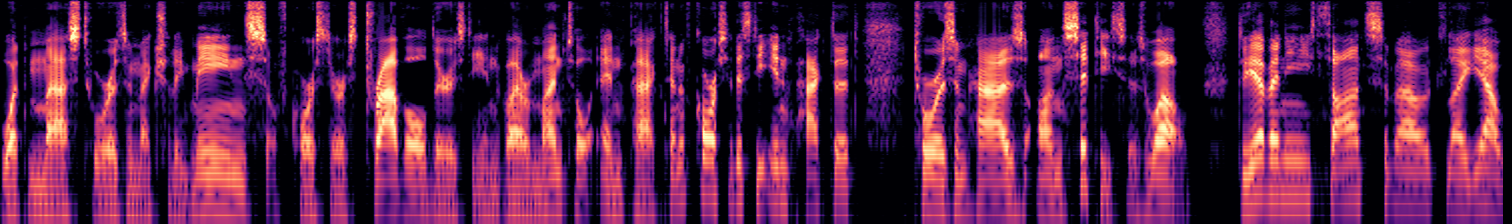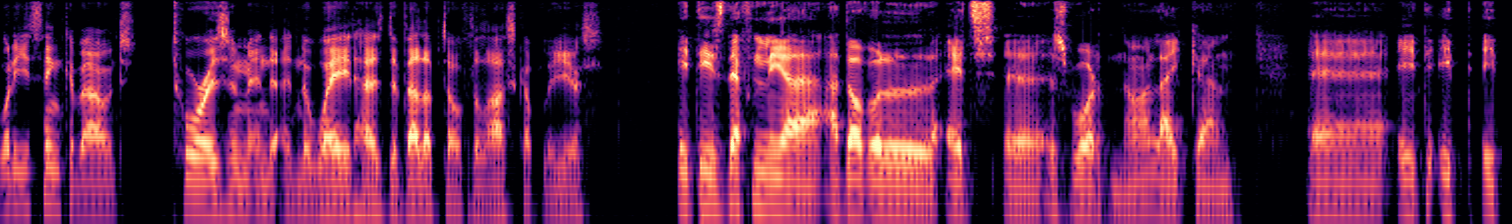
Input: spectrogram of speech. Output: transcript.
what mass tourism actually means. Of course, there's travel, there's the environmental impact, and of course, it is the impact that tourism has on cities as well. Do you have any thoughts about, like, yeah, what do you think about tourism and, and the way it has developed over the last couple of years? It is definitely a, a double-edged uh, sword, no? Like, um, uh, it it it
